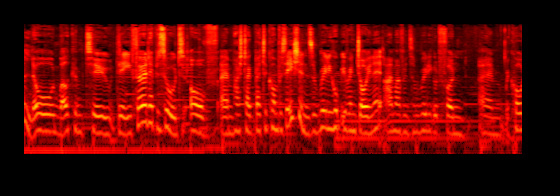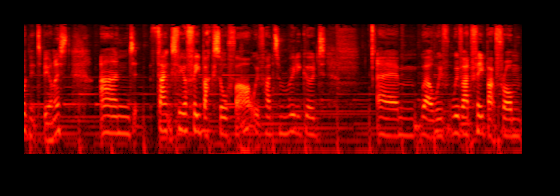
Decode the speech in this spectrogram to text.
Hello and welcome to the third episode of um, hashtag Better Conversations. I really hope you're enjoying it. I'm having some really good fun um, recording it, to be honest. And thanks for your feedback so far. We've had some really good. Um, well, we've we've had feedback from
